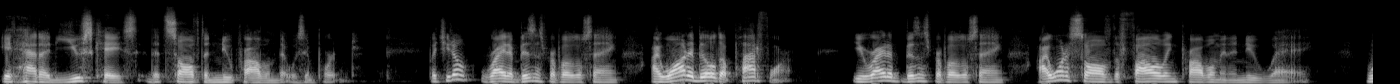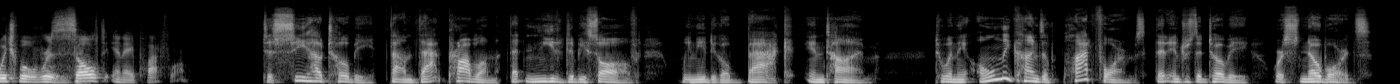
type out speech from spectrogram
it had a use case that solved a new problem that was important. But you don't write a business proposal saying, I want to build a platform. You write a business proposal saying, I want to solve the following problem in a new way, which will result in a platform. To see how Toby found that problem that needed to be solved, we need to go back in time to when the only kinds of platforms that interested Toby were snowboards.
